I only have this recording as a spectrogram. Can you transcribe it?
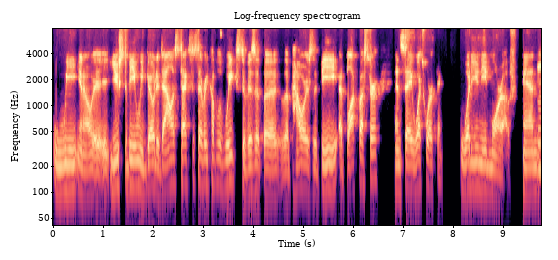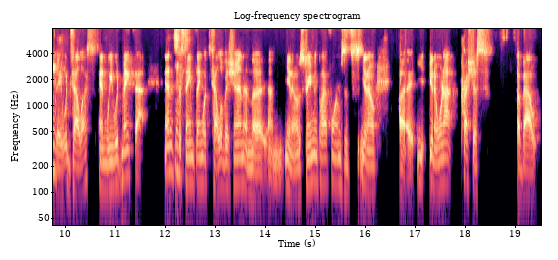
we, you know, it used to be we'd go to Dallas, Texas every couple of weeks to visit the, the powers that be at Blockbuster and say, what's working? What do you need more of? And mm. they would tell us, and we would make that. And it's mm. the same thing with television and the and, you know streaming platforms. It's you know uh, you, you know we're not precious about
